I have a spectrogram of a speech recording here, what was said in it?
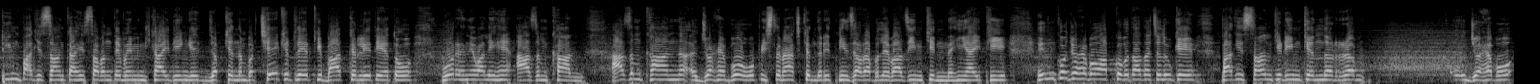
टीम पाकिस्तान का हिस्सा बनते हुए दिखाई देंगे। जबकि नंबर छह के प्लेयर की बात कर लेते हैं तो वो रहने वाले हैं आज़म खान। आज़म खान जो है वो पिछले मैच के अंदर इतनी ज़्यादा बल्लेबाजी इनकी नहीं आई थी। इनको जो है वो आपको बताता चलू कि पाकिस्तान की टीम के अंदर जो है वो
